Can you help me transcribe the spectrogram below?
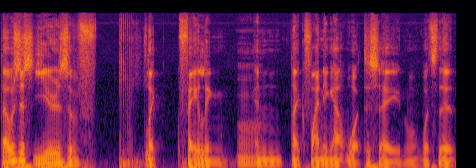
That was just years of like failing Mm. and like finding out what to say. What's the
